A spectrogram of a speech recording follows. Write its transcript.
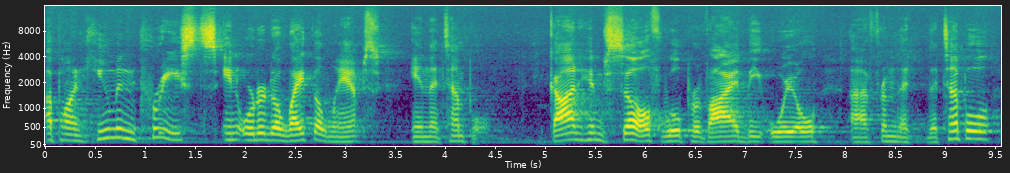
upon human priests in order to light the lamps in the temple. God Himself will provide the oil uh, from the, the temple,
